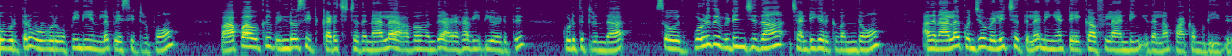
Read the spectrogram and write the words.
ஒவ்வொருத்தரும் ஒவ்வொரு ஒப்பீனியனில் பேசிகிட்டு இருப்போம். பாப்பாவுக்கு விண்டோ சீட் கிடச்சிட்டதுனால அவள் வந்து அழகாக வீடியோ எடுத்து கொடுத்துட்டு இருந்தா. ஸோ இது பொழுது விடிஞ்சு தான் சண்டிகருக்கு வந்தோம். அதனால் கொஞ்சம் வெளிச்சத்தில் நீங்கள் டேக் ஆஃப் லேண்டிங் இதெல்லாம் பார்க்க முடியுது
